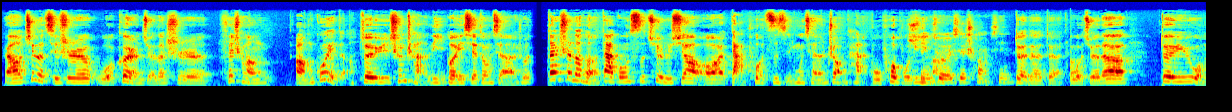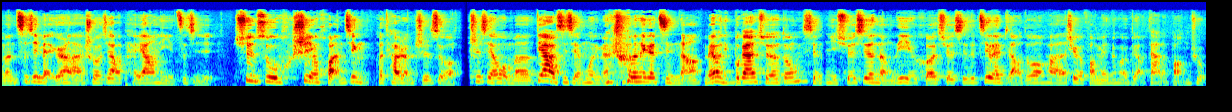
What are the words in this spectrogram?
然后这个其实我个人觉得是非常。昂贵的，对于生产力和一些东西来说，但是呢，可能大公司确实需要偶尔打破自己目前的状态，不破不立嘛，寻求一些创新。对对对，我觉得对于我们自己每个人来说，就要培养你自己迅速适应环境和调整职责。之前我们第二期节目里面说的那个锦囊，没有你不该学的东西，你学习的能力和学习的积累比较多的话，那这个方面就会比较大的帮助。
